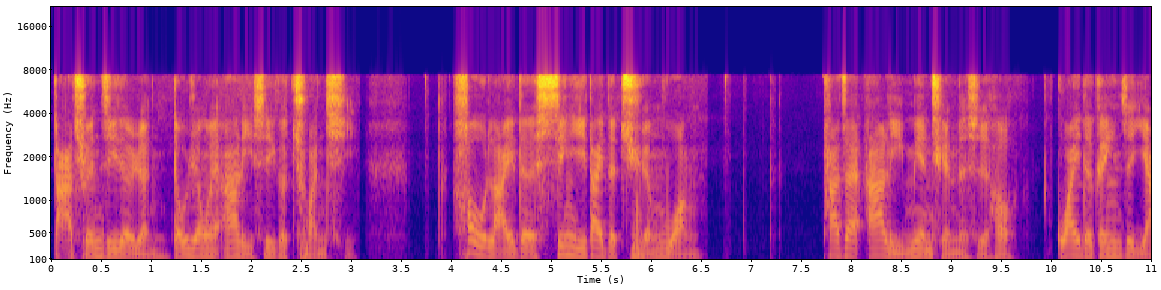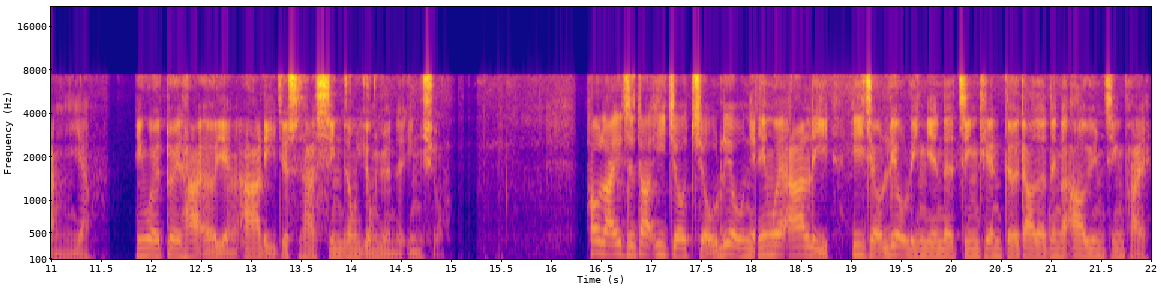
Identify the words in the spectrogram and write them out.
打拳击的人都认为阿里是一个传奇。后来的新一代的拳王。他在阿里面前的时候，乖的跟一只羊一样，因为对他而言，阿里就是他心中永远的英雄。后来一直到一九九六年，因为阿里一九六零年的今天得到的那个奥运金牌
